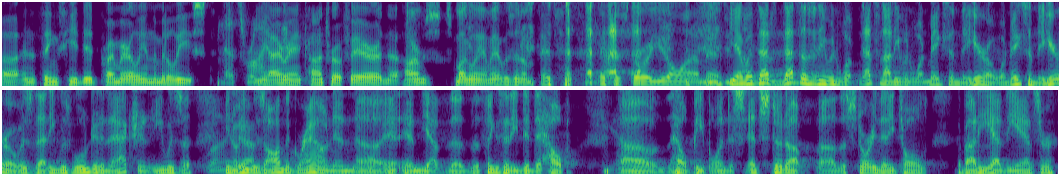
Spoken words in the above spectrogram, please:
uh, and the things he did primarily in the Middle East, That's right. the Iran Contra affair and the arms smuggling. I mean, it was an um, it's it's a story you don't want to miss. yeah, but that's that doesn't that. even what that's not even what makes him the hero. What makes him the hero is that he was wounded in action. He was a Right. you know Yeah. he was on the ground and uh and, and yeah the the things that he did to help uh help people and just and stood up. Uh the story that he told about he had the answer.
